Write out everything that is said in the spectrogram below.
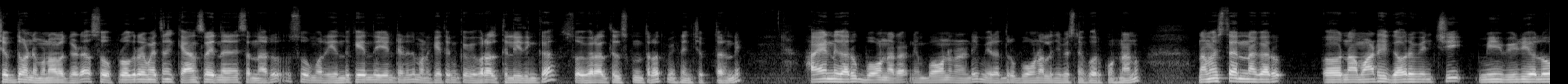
చెప్దామండి మన వాళ్ళకి కూడా. సో ప్రోగ్రామ్ అయితే క్యాన్సిల్ అయింది అనేసి అన్నారు. సో మరి ఎందుకైంది ఏంటనేది మనకైతే ఇంకా వివరాలు తెలియదు ఇంకా. సో వివరాలు తెలుసుకున్న తర్వాత మీకు నేను చెప్తానండి హాయ్ అన్న గారు బాగున్నారా? నేను బాగున్నానండి. మీరందరూ బాగున్నారని చెప్పేసి నేను కోరుకుంటున్నాను. నమస్తే అన్న గారు. నా మాటకి గౌరవించి మీ వీడియోలో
